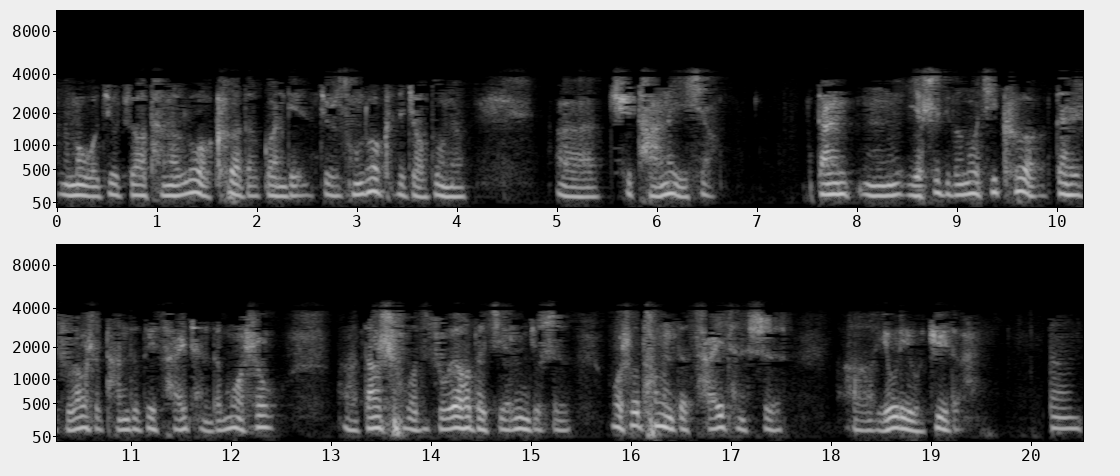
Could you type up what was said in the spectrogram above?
那么我就主要谈了洛克的观点，就是从洛克的角度呢。呃，去谈了一下，当然，嗯，也涉及到诺基克，但是主要是谈的对财产的没收。啊，当时我的主要的结论就是，没收他们的财产是啊有理有据的。嗯，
